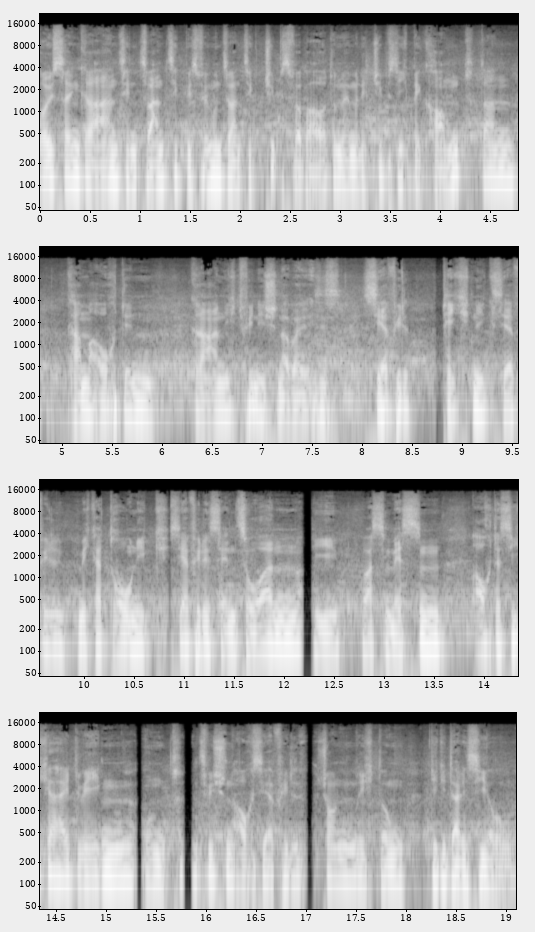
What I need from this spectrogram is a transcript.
größeren Kran sind 20 bis 25 Chips verbaut und wenn man die Chips nicht bekommt, dann kann man auch den Kran nicht finishen. Aber es ist sehr viel Technik, sehr viel Mechatronik, sehr viele Sensoren, die was messen, auch der Sicherheit wegen und inzwischen auch sehr viel schon in Richtung Digitalisierung.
